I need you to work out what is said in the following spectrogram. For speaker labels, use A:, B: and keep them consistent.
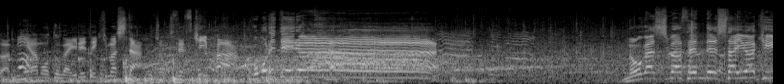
A: 度は宮本が入れてきました。直接キーパーこぼれている。逃しませんでしたいわき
